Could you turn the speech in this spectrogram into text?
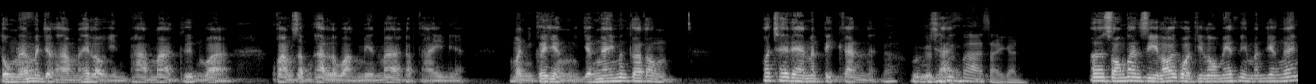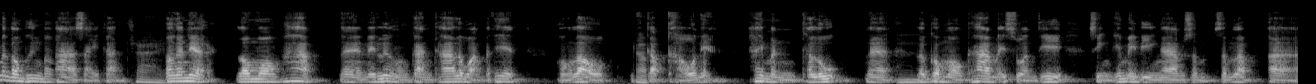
ตรงนั้นมันจะทำให้เราเห็นภาพมากขึ้นว่าความสำคัญระหว่างเมียนมากับไทยเนี่ย มันก็ยังยังไงมันก็ต้อง เพราะชายแดนมันติดกันนะเนอะคุมันณก็วิต้องชัยพึ่งพาอาศัยกันเออสองพันสี่ร้อยกว่ากิโลเมตรนี่มันยังไงมันต้องพึ่งพาอาศัยกันใช่เพราะงั้นเนี่ยเรามองภาพในในเรื่องของการค้าระหว่างประเทศ ของเราครับกับเขาเนี่ยให้มันทะลุนะอืมแล้วก็มองข้ามไอ้ส่วนที่สิ่งที่ไม่ดีงามสำสำหรับอ่า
